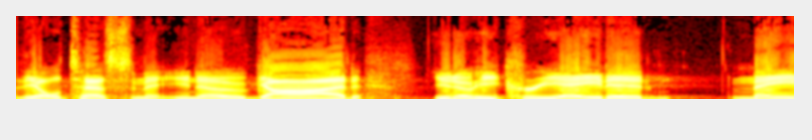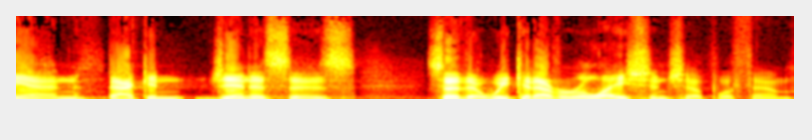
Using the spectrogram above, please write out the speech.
the Old Testament, you know, God, you know, He created man back in Genesis so that we could have a relationship with Him.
